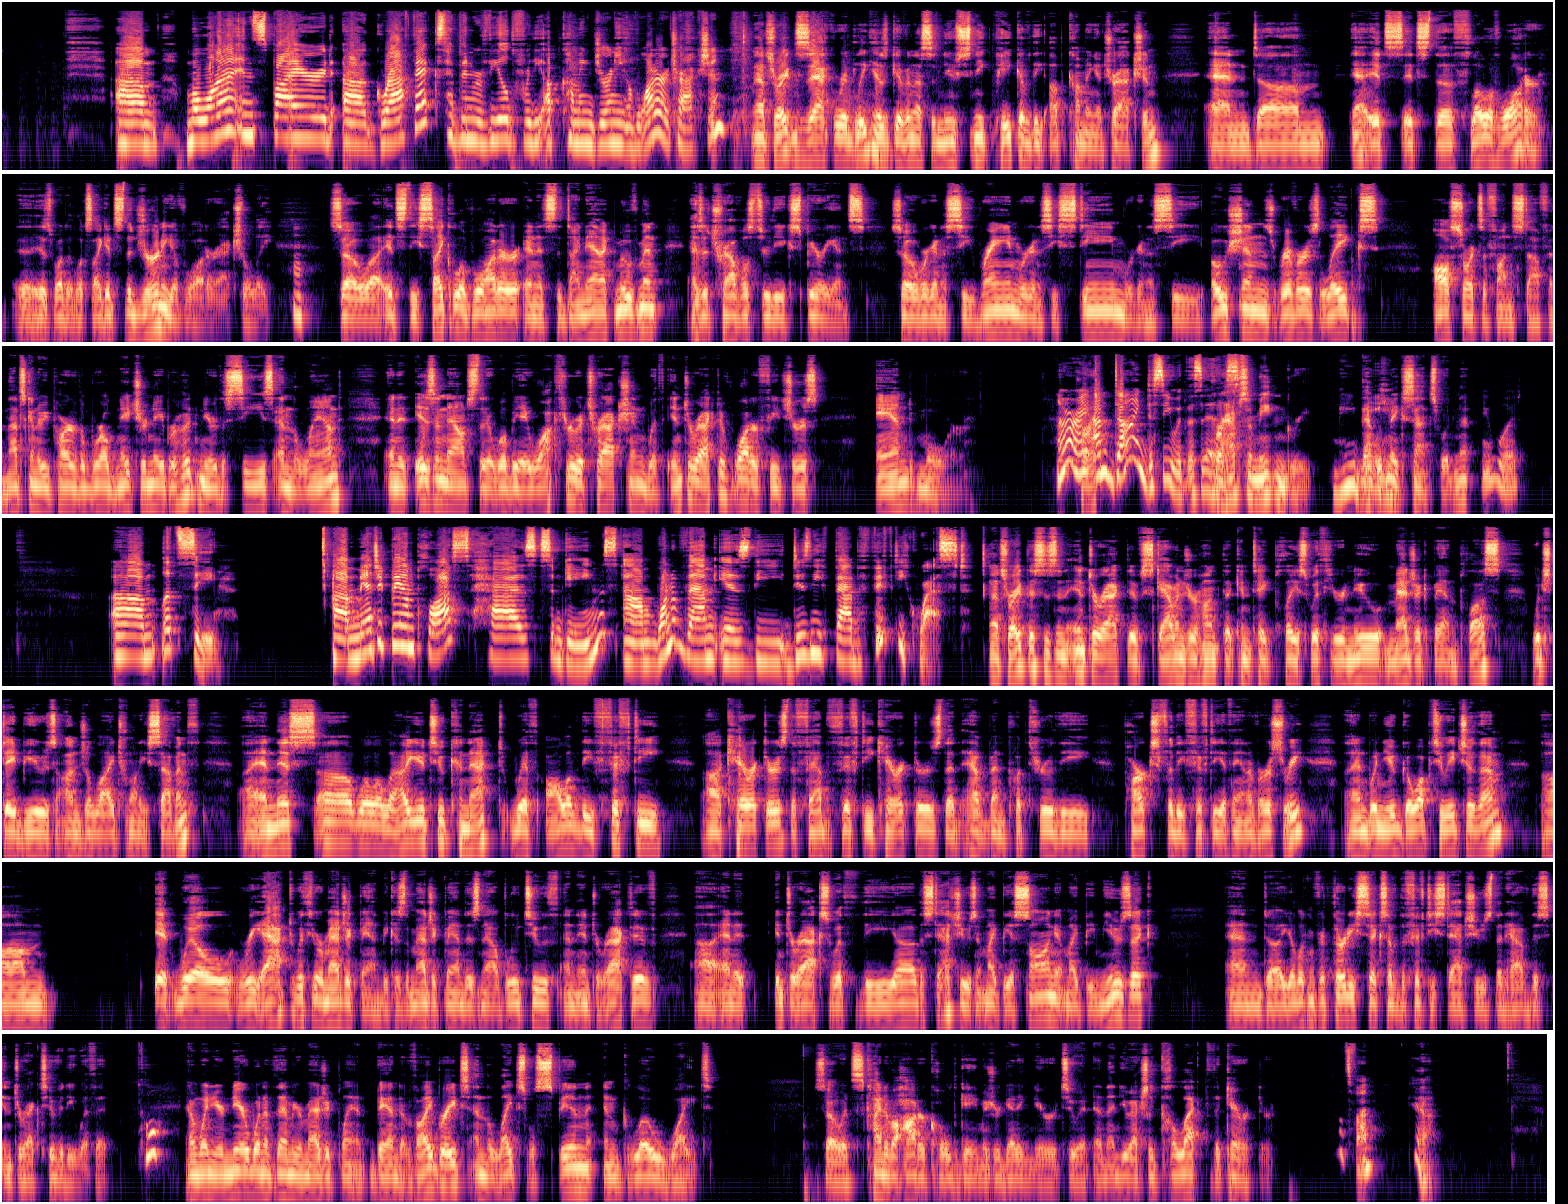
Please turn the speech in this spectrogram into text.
Um, Moana inspired uh, graphics have been revealed for the upcoming Journey of Water attraction. That's right. Zach Riddley has given us a new sneak peek of the upcoming attraction, and um, yeah, it's it's the flow of water uh, is what it looks like. It's the journey of water, actually. So uh, it's the cycle of water, and it's the dynamic movement as it travels through the experience. So we're going to see rain, we're going to see steam, we're going to see oceans, rivers, lakes, all sorts of fun stuff. And that's going to be part of the World Nature Neighborhood near the seas and the land. And it is announced that it will be a walkthrough attraction with interactive water features and more. All right, I'm dying to see what this is. Perhaps a meet and greet. Maybe. That would make sense, wouldn't it? It would. Um, let's see. Uh, Magic Band Plus has some games. Um, one of them is the Disney Fab 50 Quest. That's right. This is an interactive scavenger hunt that can take place with your new Magic Band Plus, which debuts on July 27th. Uh, and this uh, will allow you to connect with all of the 50 uh, characters, the Fab 50 characters that have been put through the parks for the 50th anniversary. And when you go up to each of them, um, it will react with your Magic Band because the Magic Band is now Bluetooth and interactive, uh, and it interacts with the uh, the statues. It might be a song, it might be music, and uh, you're looking for 36 of the 50 statues that have this interactivity with it. Cool. And when you're near one of them, your magic band vibrates and the lights will spin and glow white. So it's kind of a hot or cold game as you're getting nearer to it. And then you actually collect the character. That's fun. Yeah.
